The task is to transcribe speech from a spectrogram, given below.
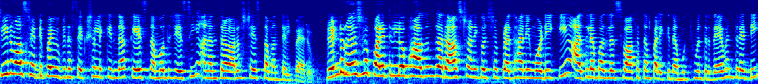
శ్రీనివాస్ రెడ్డిపై వివిధ సెక్షన్ల కింద కేసు నమోదు చేసి అనంతరం అరెస్ట్ చేస్తామని తెలిపారు. రెండు రోజుల పర్యటనలో భాగంగా రాష్ట్రానికి వచ్చిన ప్రధాని మోడీకి ఆదిలాబాద్లో స్వాగతం పలికిన ముఖ్యమంత్రి రేవంత్ రెడ్డి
